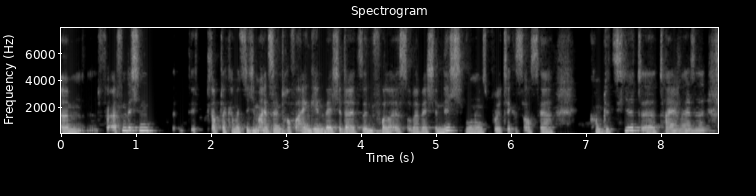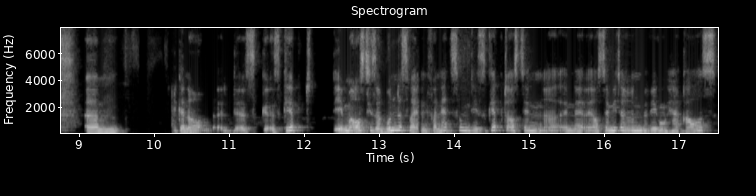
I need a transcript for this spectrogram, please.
ähm, veröffentlichen. Ich glaube, da kann man jetzt nicht im Einzelnen drauf eingehen, welche da jetzt sinnvoller ist oder welche nicht. Wohnungspolitik ist auch sehr kompliziert äh, teilweise. Ähm, genau, es, es gibt eben aus dieser bundesweiten Vernetzung, die es gibt aus, den, äh, der, aus der Mieterinnenbewegung heraus,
